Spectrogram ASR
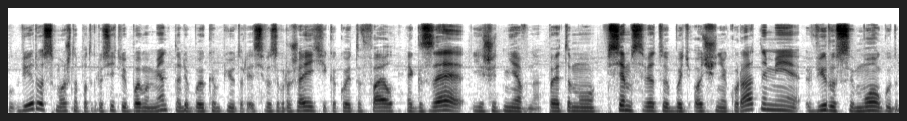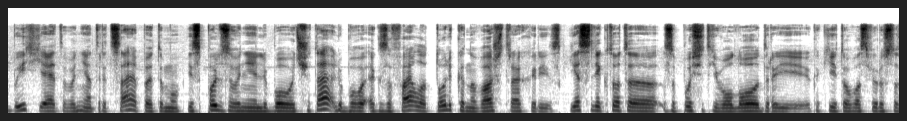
Вирус можно подгрузить в любой момент на любой компьютер, если вы загружаете какой-то файл exe ежедневно. Поэтому всем советую быть очень аккуратными. Вирусы могут быть, я этого не отрицаю, поэтому использование любого чита, любого exe файла только на ваш страх и риск. Если кто-то запустит его лодер и какие-то у вас вирусы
